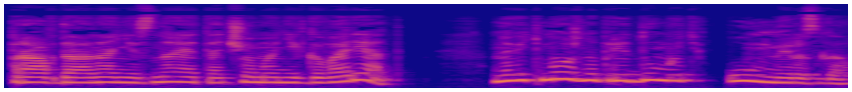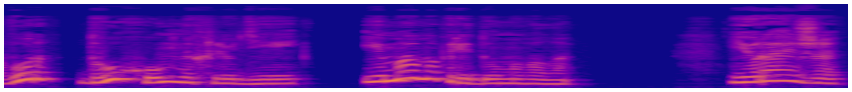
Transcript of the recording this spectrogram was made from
Правда, она не знает, о чем они говорят, но ведь можно придумать умный разговор двух умных людей. И мама придумывала. Юрай же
